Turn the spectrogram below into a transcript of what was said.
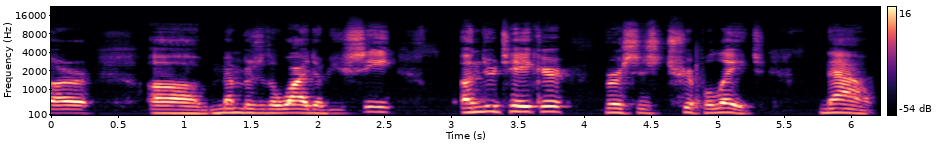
our uh, members of the YWC. Undertaker versus Triple H. Now,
